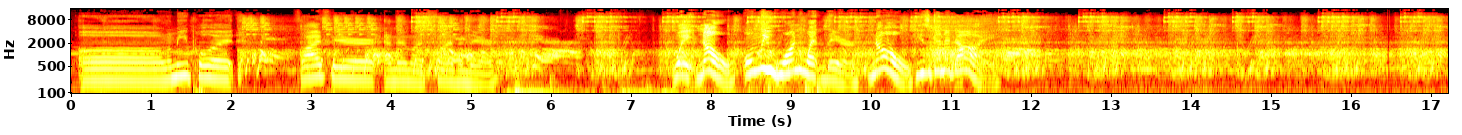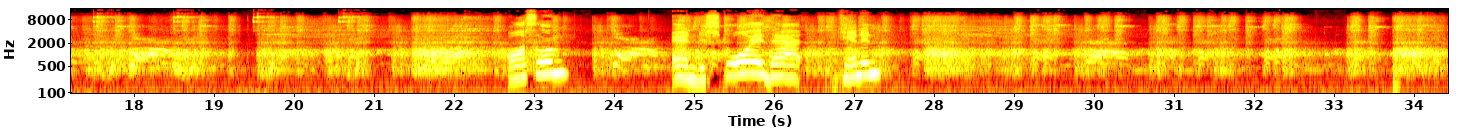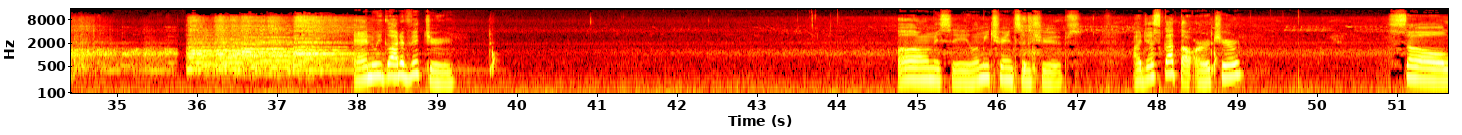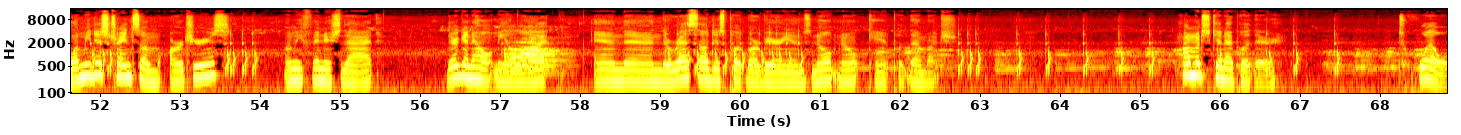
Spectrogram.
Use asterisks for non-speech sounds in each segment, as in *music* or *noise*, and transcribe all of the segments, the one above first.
Uh, let me put five here and then like five in there. Wait, no! Only one went there. No, he's gonna die. Awesome and destroy that cannon. And we got a victory. Uh, let me see. Let me train some troops. I just got the archer. So, let me just train some archers. Let me finish that. They're going to help me a lot. And then the rest I'll just put barbarians. Nope, nope, can't put that much. How much can I put there? 12.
